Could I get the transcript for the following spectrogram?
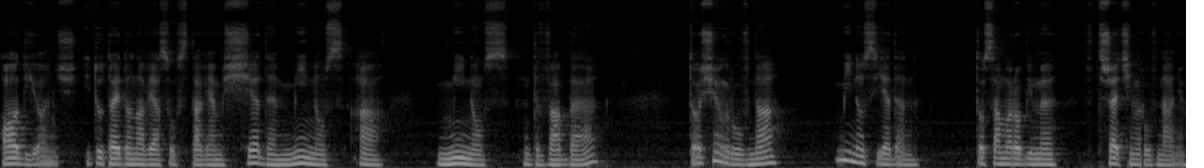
odjąć i tutaj do nawiasu wstawiam 7 minus a minus 2b to się równa minus 1. To samo robimy w trzecim równaniu.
